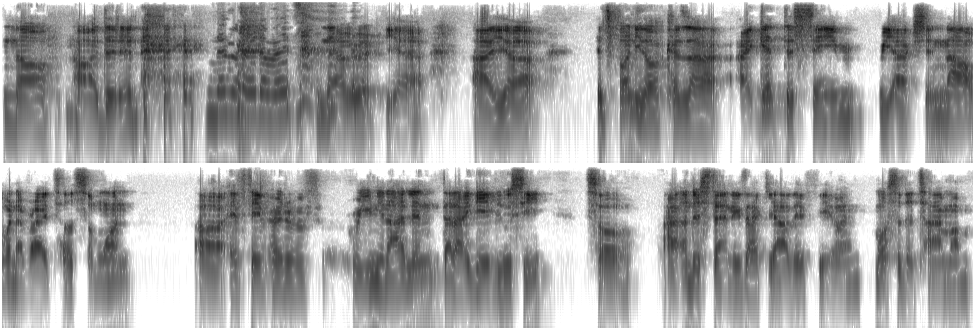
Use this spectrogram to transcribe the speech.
No, no, I didn't. Never heard of it. Never. Yeah, I. Uh, it's funny though because uh, I get the same reaction now whenever I tell someone uh, if they've heard of Reunion Island that I gave Lucy. So I understand exactly how they feel, and most of the time I'm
